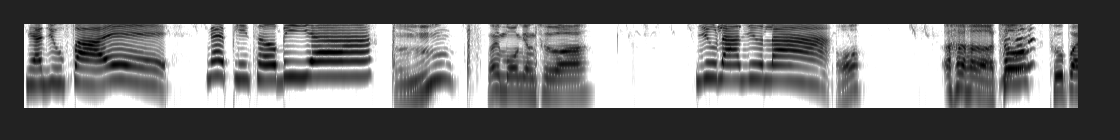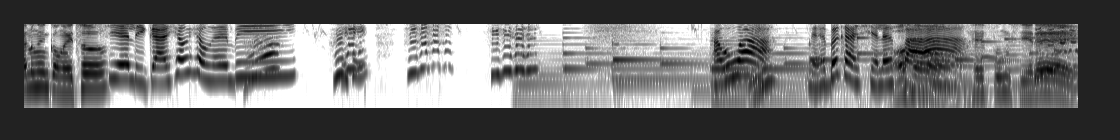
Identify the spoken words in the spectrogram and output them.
你就发诶，爱偏草味啊。嗯，爱望样错啊。有啦有啦。哦，啊哈哈，错，土白拢肯讲的错。是理解香香的味。啊有啊，你还不该写来发。哦，还风写嘞。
